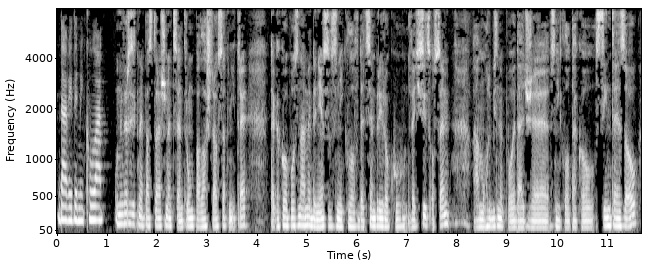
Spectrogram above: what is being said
David Mikula. Univerzitné pastoračné centrum Pavla Štrausa v Nitre, tak ako ho poznáme dnes, vzniklo v decembri roku 2008 a mohli by sme povedať, že vzniklo takou syntézou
